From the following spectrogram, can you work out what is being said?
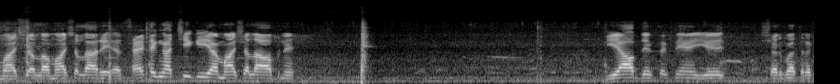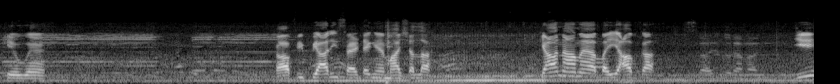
माशाल्लाह माशाल्लाह सेटिंग अच्छी की है, माशाल्लाह आपने। ये आप देख सकते हैं, ये शरबत रखे हुए हैं। काफ़ी प्यारी सेटिंग है, माशाल्लाह। क्या नाम है भाई आपका? जी?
